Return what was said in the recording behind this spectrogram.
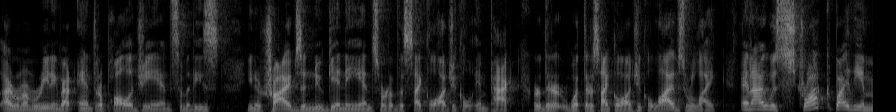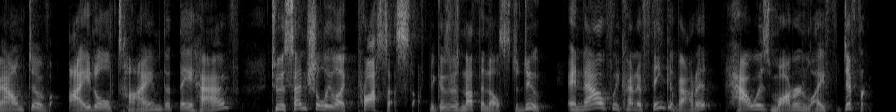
I remember reading about anthropology and some of these, you know, tribes in New Guinea and sort of the psychological impact or their, what their psychological lives were like. And I was struck by the amount of idle time that they have to essentially like process stuff because there's nothing else to do. And now, if we kind of think about it, how is modern life different?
